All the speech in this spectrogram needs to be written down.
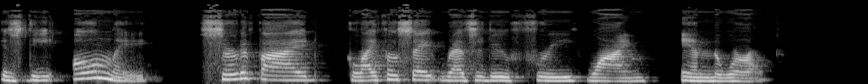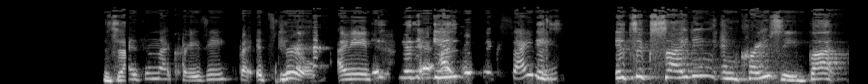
is the only certified glyphosate residue-free wine in the world. Is that, Isn't that crazy? But it's true. I mean, it, it, it, it's exciting. It's, it's exciting and crazy, but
